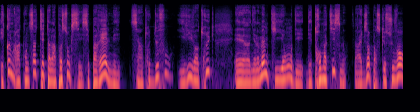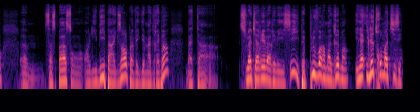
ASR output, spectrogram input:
Et quand ils me racontent ça, tu as l'impression que c'est pas réel, mais c'est un truc de fou. Ils vivent un truc. Et euh, il y en a même qui ont des, des traumatismes, par exemple, parce que souvent, euh, ça se passe en, en Libye, par exemple, avec des Maghrébins. Bah, celui-là qui arrive à arriver ici, il peut plus voir un Maghrébin. Il, a- il est traumatisé.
